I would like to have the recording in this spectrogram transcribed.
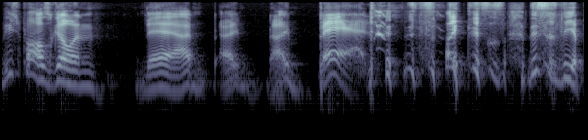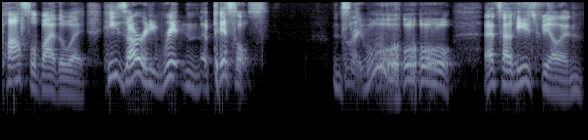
Least Paul's going, yeah, I'm, I'm, I'm bad. it's like this is this is the apostle, by the way. He's already written epistles. It's like, whoa, that's how he's feeling.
